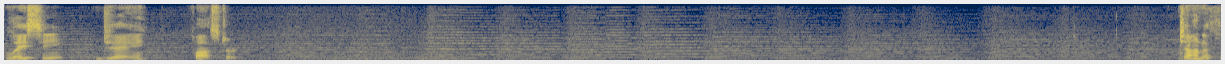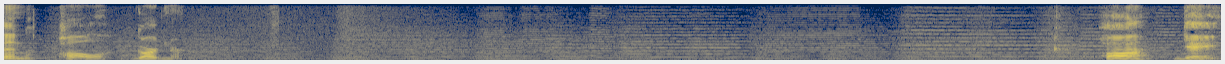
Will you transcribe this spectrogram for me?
Lacey J. Foster. Jonathan Paul Gardner. Paw Gay.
